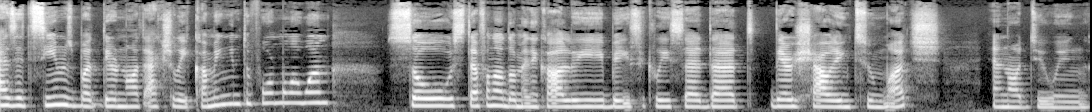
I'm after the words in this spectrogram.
as it seems, but they're not actually coming into Formula One. So Stefano Domenicali basically said that they're shouting too much and not doing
